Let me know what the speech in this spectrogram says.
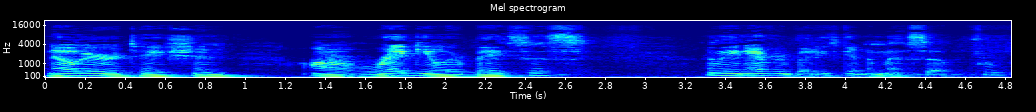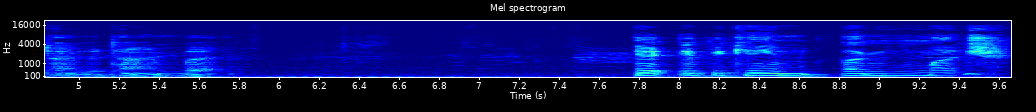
no irritation on a regular basis. I mean, everybody's going to mess up from time to time, but it, it became a much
